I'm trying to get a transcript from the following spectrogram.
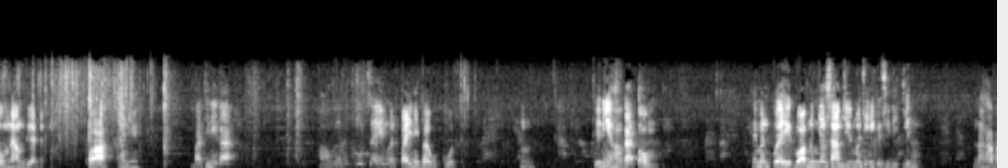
ต้มน้ำเดือดเพราะอันนี้บัดที่นี่ก็เอาใบกูดใส่เมืดไปนี่ใบกูดทีนี้เขาก็ต้มให้มันเปื่อยอีกรอบนึงยังสามสิบนมาที่ก็สิได้กินนะครับ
